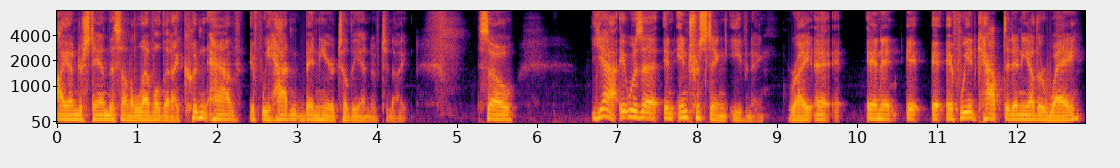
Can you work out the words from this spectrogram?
I understand this on a level that I couldn't have if we hadn't been here till the end of tonight. So, yeah, it was a an interesting evening, right? Uh, And it, it if we had capped it any other way,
